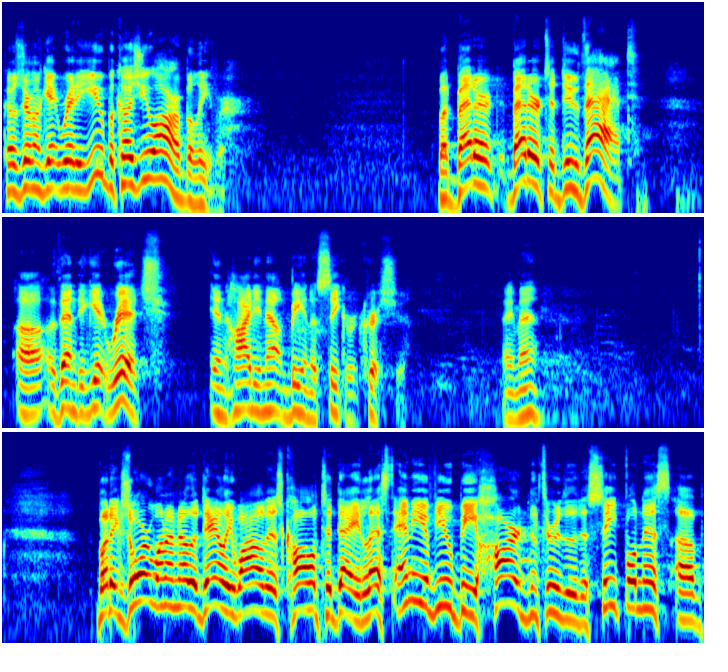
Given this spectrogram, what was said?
because they're going to get rid of you because you are a believer. But better, better to do that uh, than to get rich in hiding out and being a secret Christian. Amen. But exhort one another daily while it is called today, lest any of you be hardened through the deceitfulness of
